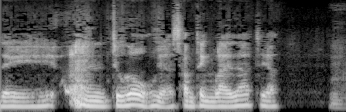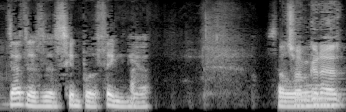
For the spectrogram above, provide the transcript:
they to go, yeah, something like that, yeah. Mm-hmm. That is a simple thing, yeah. So, so I'm gonna,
